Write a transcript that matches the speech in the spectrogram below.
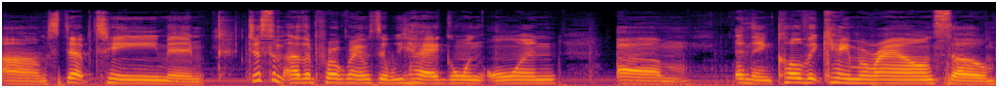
um, step team and just some other programs that we had going on. Um, and then COVID came around, so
